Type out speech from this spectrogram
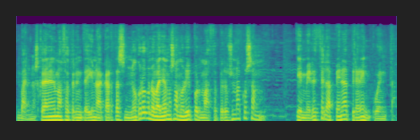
Vale, nos quedan en el mazo 31 cartas. No creo que nos vayamos a morir por mazo, pero es una cosa que merece la pena tener en cuenta.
